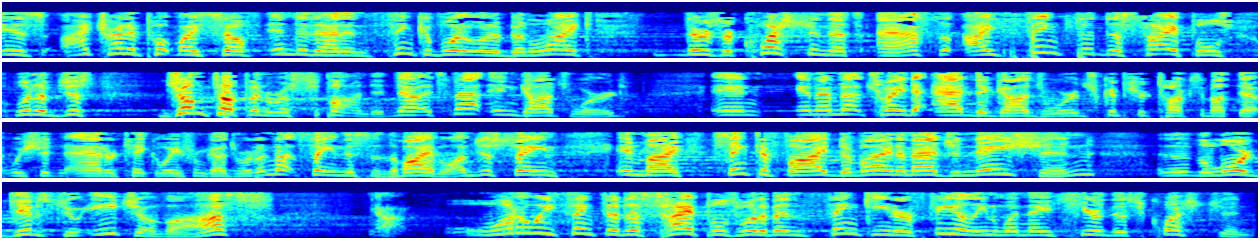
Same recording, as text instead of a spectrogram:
is I try to put myself into that and think of what it would have been like. There's a question that's asked that I think the disciples would have just jumped up and responded. Now, it's not in God's Word. And, and I'm not trying to add to God's Word. Scripture talks about that. We shouldn't add or take away from God's Word. I'm not saying this is the Bible. I'm just saying in my sanctified divine imagination that the Lord gives to each of us, what do we think the disciples would have been thinking or feeling when they hear this question?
